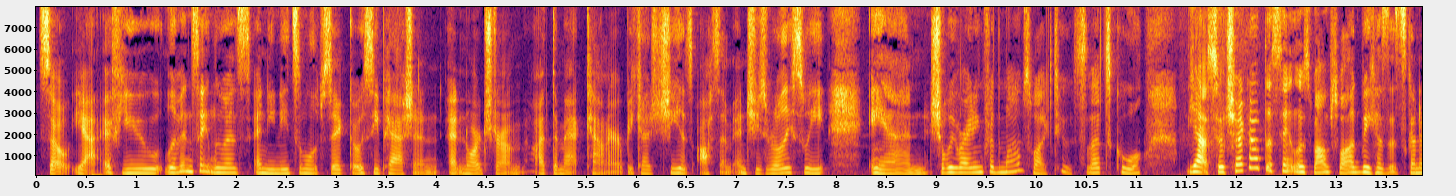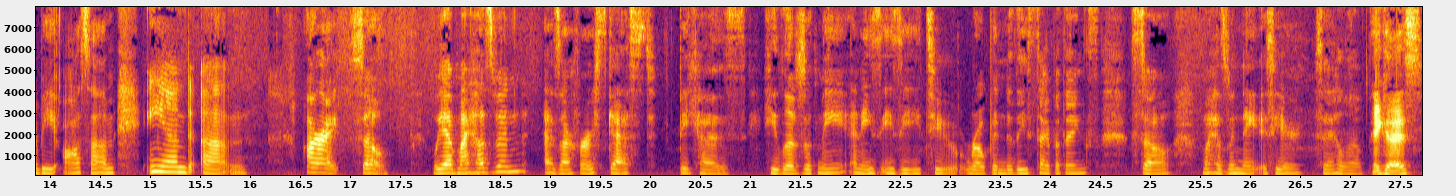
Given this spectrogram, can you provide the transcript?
So, yeah, if you live in St. Louis and you need some lipstick, go see Passion at Nordstrom at the Mac counter because she is awesome and she's really sweet. And she'll be writing for the Moms Blog too. So, that's cool. Yeah, so check out the St. Louis Moms Blog because it's going to be awesome. And, um, all right, so we have my husband as our first guest because he lives with me and he's easy to rope into these type of things. So my husband Nate is here. Say hello. Hey guys.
